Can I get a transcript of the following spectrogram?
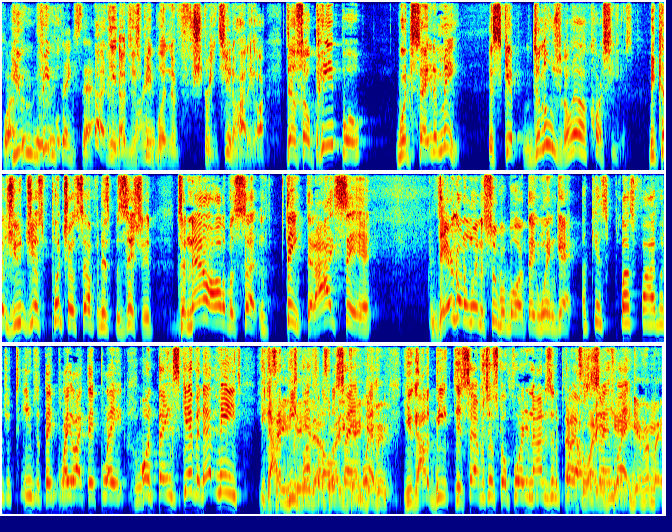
Well, you who- who people thinks that? Well, you know, just people in the streets. You know how they are. So- So people would say to me, "Is Skip delusional?" Well, of course he is, because you just put yourself in this position to now all of a sudden think that I said they're going to win the Super Bowl if they win game against plus 500 teams if they play like they played on Thanksgiving. That means you got to See, beat Key, that's Buffalo why the you same can't way. give him- You got to beat the San Francisco 49ers in the playoffs the same way. That's why you can't way. give him an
